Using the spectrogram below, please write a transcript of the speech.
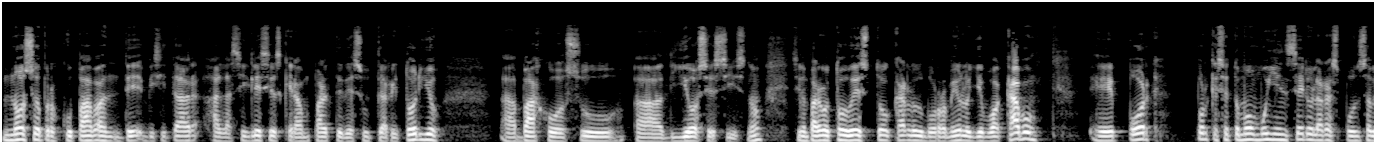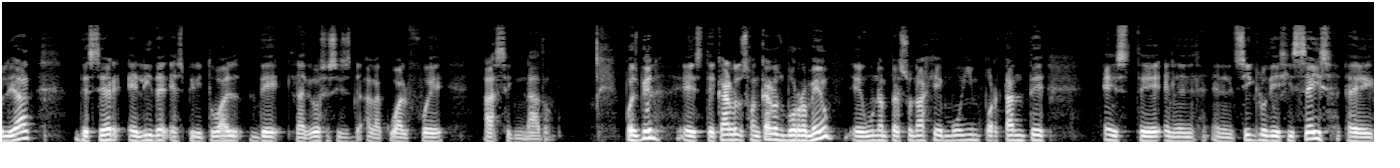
no se preocupaban de visitar a las iglesias que eran parte de su territorio ah, bajo su ah, diócesis. ¿no? Sin embargo, todo esto Carlos Borromeo lo llevó a cabo eh, por porque se tomó muy en serio la responsabilidad de ser el líder espiritual de la diócesis a la cual fue asignado. Pues bien, este Carlos, Juan Carlos Borromeo, eh, un personaje muy importante este, en, el, siglo XVI, eh,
